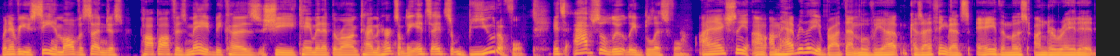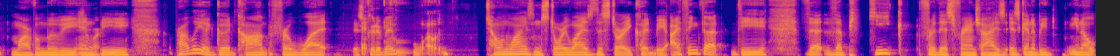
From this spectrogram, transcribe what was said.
whenever you see him all of a sudden just pop off as maid because she came in at the wrong time and heard something. It's it's beautiful. It's absolutely blissful. I actually, I'm, I'm happy that you brought that movie up because I think that's a the most underrated Marvel movie, Sure. and b probably a good comp for what This could have been tone wise and story wise this story could be. I think that the the the peak for this franchise is going to be you know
